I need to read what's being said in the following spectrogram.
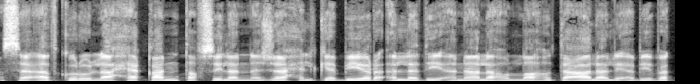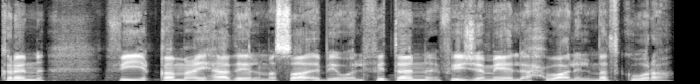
سأذكر لاحقا تفصيل النجاح الكبير الذي أناله الله تعالى لأبي بكر في قمع هذه المصائب والفتن في جميع الأحوال المذكورة.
